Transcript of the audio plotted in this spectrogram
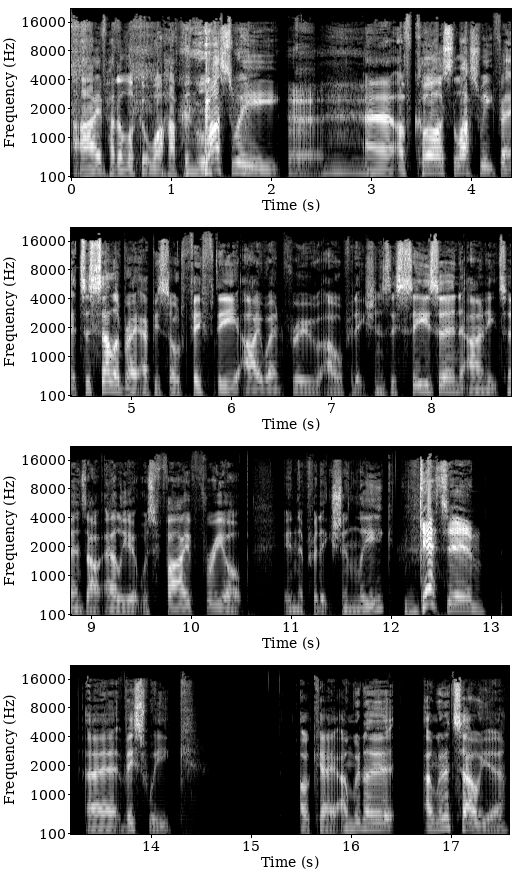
I've had a look at what happened last week. Uh, of course, last week for, to celebrate episode 50, I went through our predictions this season, and it turns out Elliot was 5 3 up in the prediction league. Get in! Uh, this week, okay, I'm going to I'm gonna tell you,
